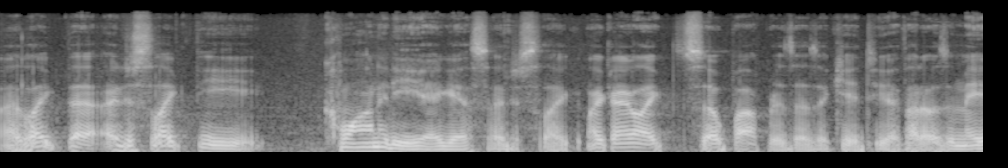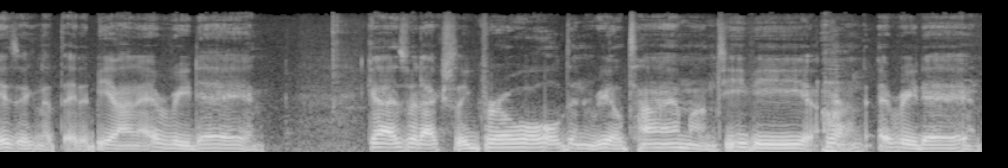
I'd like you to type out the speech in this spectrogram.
I like that. I just like the quantity, I guess. I just like like I liked soap operas as a kid too. I thought it was amazing that they'd be on every day and guys would actually grow old in real time on TV on every day and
